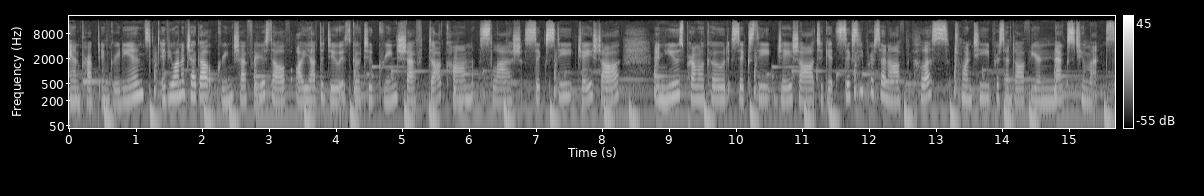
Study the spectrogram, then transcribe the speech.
and prepped ingredients. If you want to check out Green Chef for yourself, all you have to do is go to greenchef.com slash 60jshah and use promo code 60jshah to get 60% off plus 20% off your next two months.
